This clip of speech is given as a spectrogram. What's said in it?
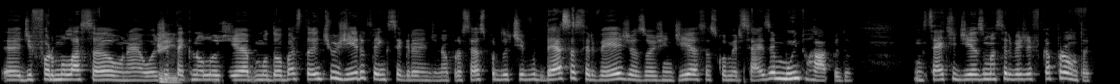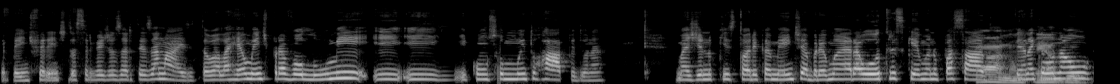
eh, de formulação, né? Hoje Sim. a tecnologia mudou bastante, o giro tem que ser grande, né? O processo produtivo dessas cervejas hoje em dia, essas comerciais, é muito rápido. Em sete dias uma cerveja fica pronta, que é bem diferente das cervejas artesanais. Então ela é realmente para volume e, e, e consumo muito rápido, né? Imagino que historicamente a Brahma era outro esquema no passado. Ah, Pena que eu não,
